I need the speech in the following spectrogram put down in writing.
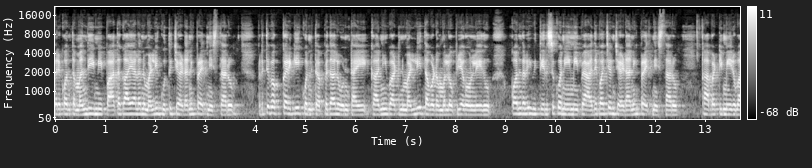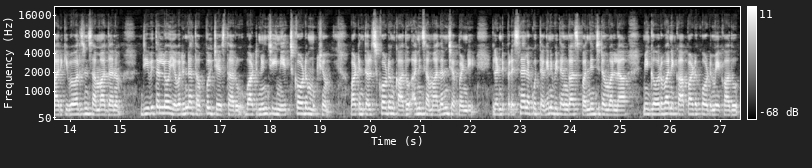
మరి కొంతమంది మీ పాత గాయాలను మళ్ళీ గుర్తు చేయడానికి ప్రయత్నిస్తారు. ప్రతి ఒక్కరికి కొన్ని తప్పిదాలు ఉంటాయి. కానీ వాటిని మళ్ళీ తవ్వడం వల్ల ఉపయోగం లేదు. కొందరు ఇవి తెలుసుకొని మీపై ఆధిపత్యం చేయడానికి ప్రయత్నిస్తారు. కాబట్టి మీరు వారికి ఇవ్వవలసిన సమాధానం. జీవితంలో ఎవరైనా తప్పులు చేస్తారు. వాటి నుంచి నేర్చుకోవడం ముఖ్యం. వాటిని తెలుసుకోవడం కాదు అని సమాధానం చెప్పండి. ఇలాంటి ప్రశ్నలకు తగిన విధంగా స్పందించడం ప్రశ్నించడం వల్ల మీ గౌరవాన్ని కాపాడుకోవడమే కాదు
